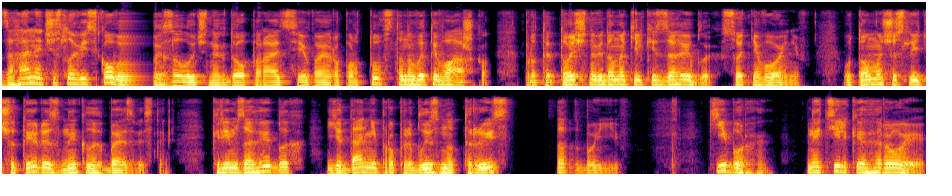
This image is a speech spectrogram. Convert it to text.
Загальне число військових, залучених до операції в аеропорту, встановити важко, проте точно відома кількість загиблих – сотня воїнів, у тому числі чотири зниклих безвісти. Крім загиблих, є дані про приблизно 300 боїв. Кіборги – не тільки герої,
